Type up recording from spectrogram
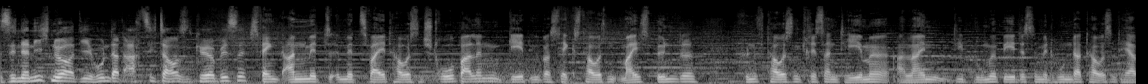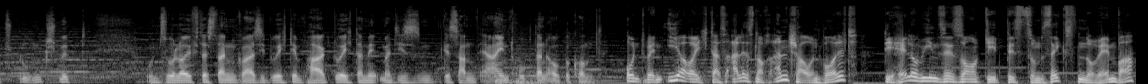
Es sind ja nicht nur die 180.000 Kürbisse. Es fängt an mit, mit 2.000 Strohballen, geht über 6.000 Maisbündel, 5.000 Chrysantheme. Allein die Blumenbeete sind mit 100.000 Herbstblumen geschmückt. Und so läuft das dann quasi durch den Park durch, damit man diesen Gesamteindruck dann auch bekommt. Und wenn ihr euch das alles noch anschauen wollt, die Halloween-Saison geht bis zum 6. November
